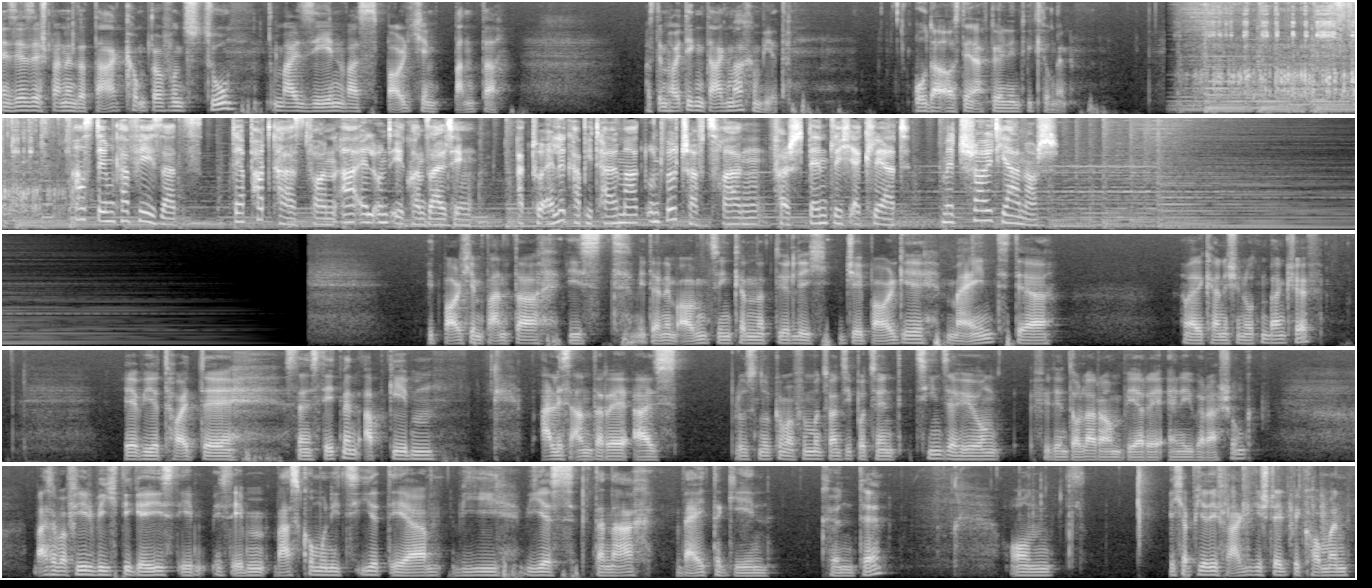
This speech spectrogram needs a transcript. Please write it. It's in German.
Ein sehr, sehr spannender Tag kommt auf uns zu. Mal sehen, was Paulchen Panther aus dem heutigen Tag machen wird. Oder aus den aktuellen Entwicklungen. Aus dem Kaffeesatz, der Podcast von AL und E Consulting. Aktuelle Kapitalmarkt- und Wirtschaftsfragen verständlich erklärt mit Scholt Janosch. Mit Paulchen Panther ist mit einem Augenzwinkern natürlich Jay Paul gemeint, der amerikanische Notenbankchef. Er wird heute sein Statement abgeben. Alles andere als plus 0,25% Zinserhöhung für den Dollarraum wäre eine Überraschung. Was aber viel wichtiger ist, ist eben, was kommuniziert er, wie, wie es danach weitergehen könnte. Und ich habe hier die Frage gestellt bekommen,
